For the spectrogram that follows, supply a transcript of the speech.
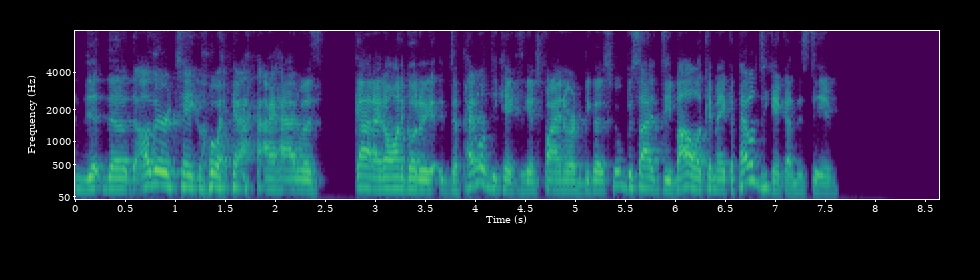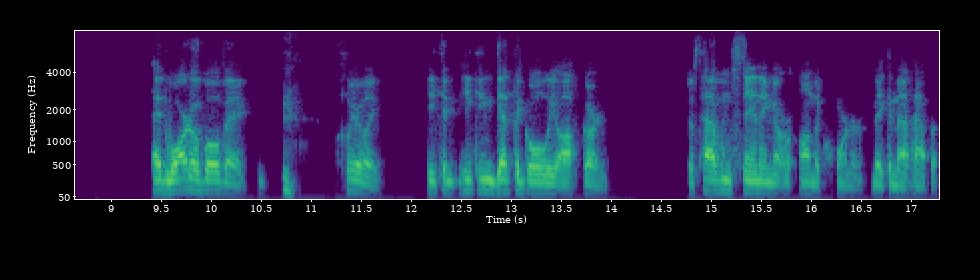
the, the the other takeaway I had was, God, I don't want to go to, to penalty kicks against Feyenoord because who besides Dybala can make a penalty kick on this team? Edoardo Bove, clearly, he can he can get the goalie off guard. Just have them standing on the corner, making that happen.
